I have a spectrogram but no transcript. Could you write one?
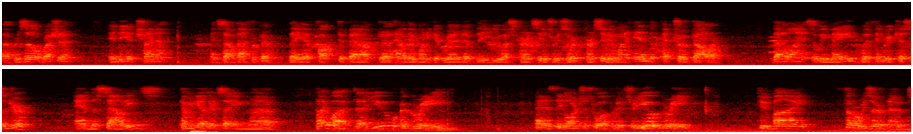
uh, Brazil, Russia, India, China, and South Africa. They have talked about uh, how they want to get rid of the U.S. currency as reserve currency. They want to end the petrodollar. That alliance that we made with Henry Kissinger and the Saudis coming together and saying, uh, tell you what, uh, you agree, as the largest oil producer, you agree to buy Federal Reserve notes,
